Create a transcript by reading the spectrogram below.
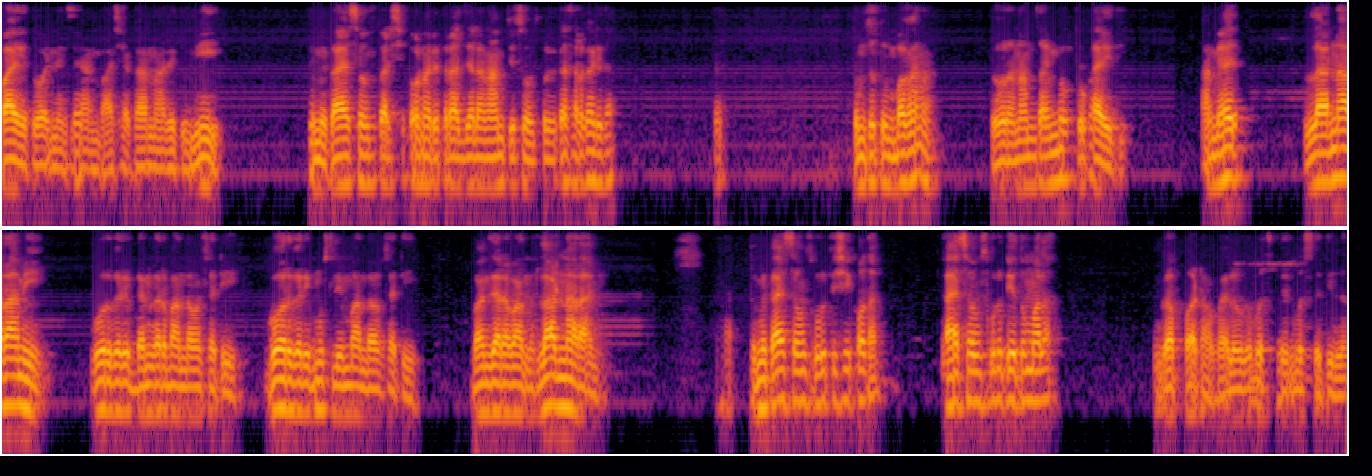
पाय तोडण्याच्या आणि भाषा करणारे तुम्ही. तुम्ही काय संस्कार शिकवणार आहेत राज्याला आणि आमची संस्कृती कशाला काढिता तुमचं तुम्ही बघा ना. धोरण आमचं आम्ही बघतो काय आहे ती. आम्ही लढणार आम्ही गोरगरीब धनगर बांधवांसाठी गोरगरीब मुस्लिम बांधवांसाठी. बंजारा बांधव लढणार आम्ही. तुम्ही काय संस्कृती शिकवता? काय संस्कृती आहे तुम्हाला? गप्पा ठोकायला बस बसतील तिला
